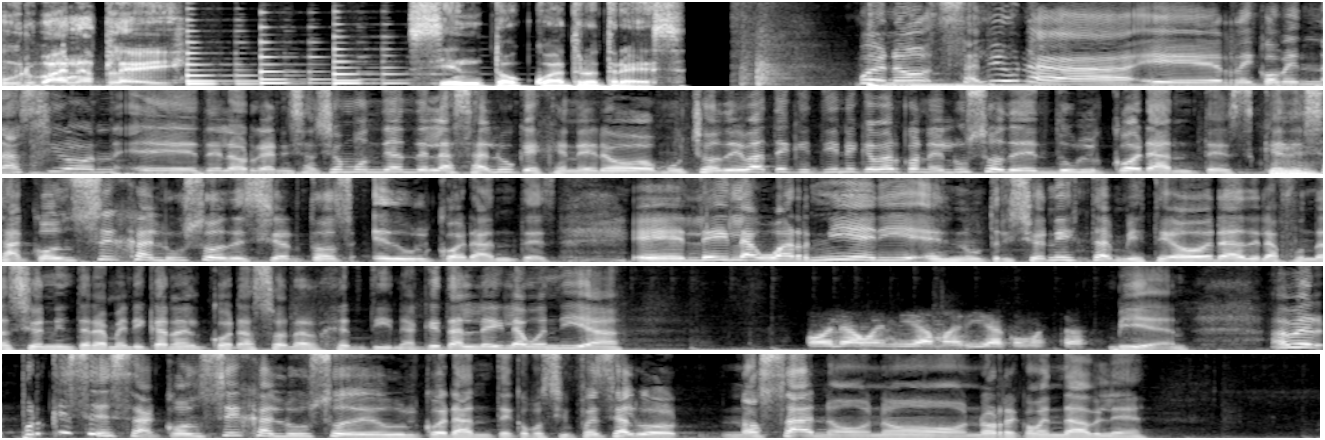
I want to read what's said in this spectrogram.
Urbana Play 1043. Bueno, salió una eh, recomendación eh, de la Organización Mundial de la Salud que generó mucho debate que tiene que ver con el uso de edulcorantes, que desaconseja el uso de ciertos edulcorantes. Eh, Leila Guarnieri es nutricionista, investigadora de la Fundación Interamericana del Corazón Argentina. ¿Qué tal, Leila? Buen día. Hola, buen día María, ¿cómo estás? Bien. A ver, ¿por qué se desaconseja el uso de edulcorante como si fuese algo no sano, no, no recomendable?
